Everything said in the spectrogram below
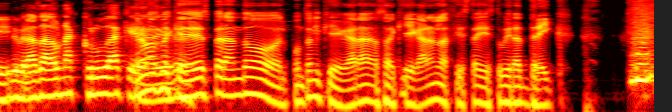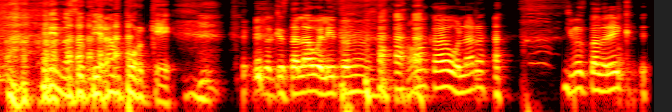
y- Le hubieras dado una cruda que... Yo nomás me quedé esperando el punto en el que llegara, o sea, que llegaran a la fiesta y estuviera Drake. y no supieran por qué. Lo que está el abuelito, ¿no? No, acaba de volar. Aquí no está Drake.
